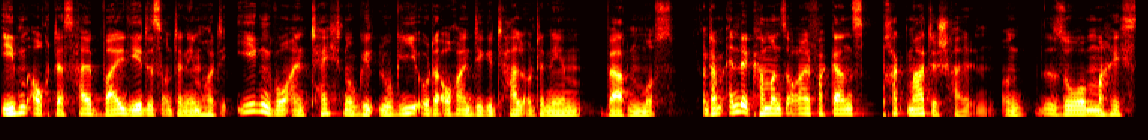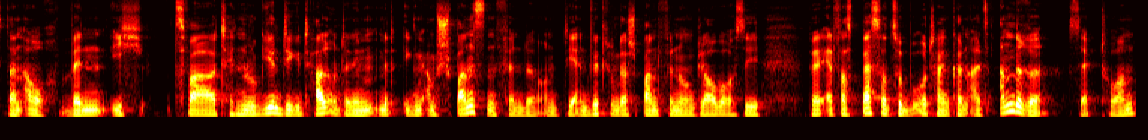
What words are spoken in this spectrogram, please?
Eben auch deshalb, weil jedes Unternehmen heute irgendwo ein Technologie- oder auch ein Digitalunternehmen werden muss. Und am Ende kann man es auch einfach ganz pragmatisch halten. Und so mache ich es dann auch. Wenn ich zwar Technologie- und Digitalunternehmen mit irgendwie am spannendsten finde und die Entwicklung da spannend finde und glaube auch, sie vielleicht etwas besser zu beurteilen können als andere Sektoren,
